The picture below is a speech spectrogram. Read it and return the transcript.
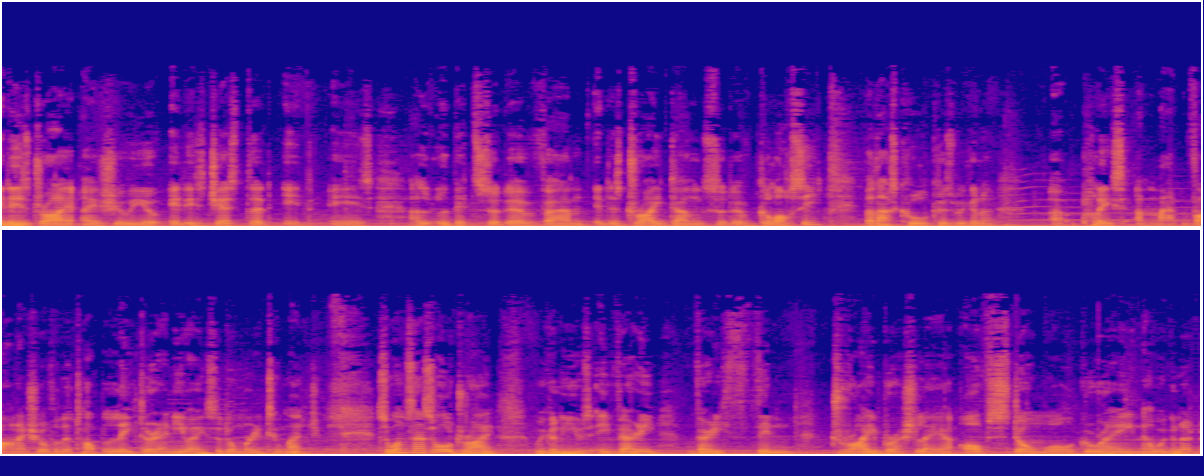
it is dry, I assure you, it is just that it is a little bit sort of, um, it is dried down sort of glossy, but that's cool because we're going to uh, place a matte varnish over the top later anyway, so don't worry too much. So once that's all dry, we're going to use a very, very thin dry brush layer of Stonewall Grey. Now we're going to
